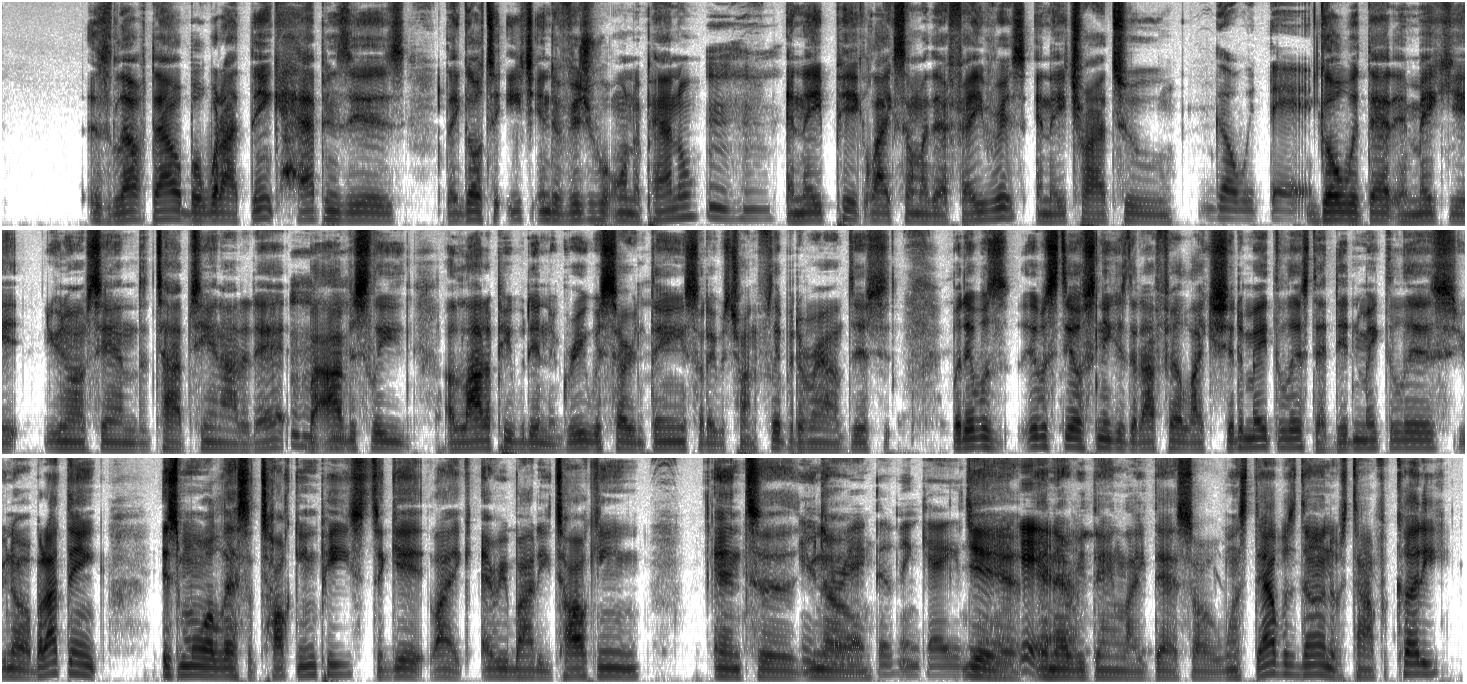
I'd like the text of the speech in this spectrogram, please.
is left out. But what I think happens is they go to each individual on the panel Mm-hmm. and they pick like some of their favorites and they try to Go with that. go with that and make it, you know what I'm saying, the top 10 out of that. But Mhm. obviously a lot of people didn't agree with certain things, so they was trying to flip it around this but it was it was still sneakers that I felt like should have made the list that didn't make the list, you know, but I think it's more or less a talking piece to get like everybody talking and to, you know, Interactive, engaging. yeah, yeah. and everything like that. So once that was done, it was time for Cudi.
